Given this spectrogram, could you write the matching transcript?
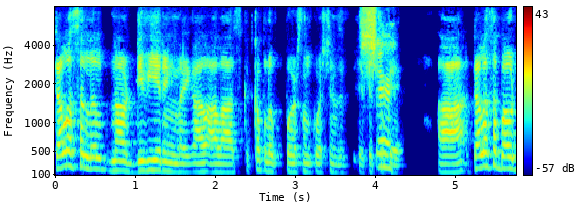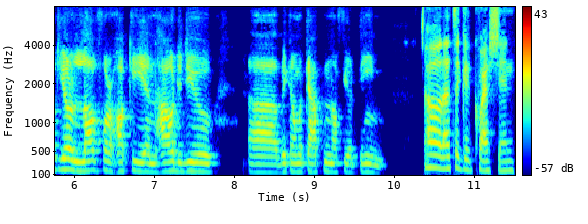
tell us a little now deviating. Like I'll, I'll ask a couple of personal questions if, if sure. it's okay. Uh, tell us about your love for hockey and how did you uh, become a captain of your team? Oh, that's a good question.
